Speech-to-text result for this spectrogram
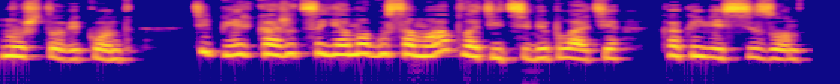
ну что, Виконт, теперь, кажется, я могу сама оплатить себе платье, как и весь сезон.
